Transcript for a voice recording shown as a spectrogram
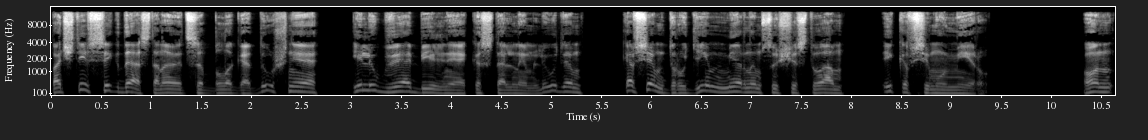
почти всегда становится благодушнее и любвеобильнее к остальным людям, ко всем другим мирным существам и ко всему миру. Он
